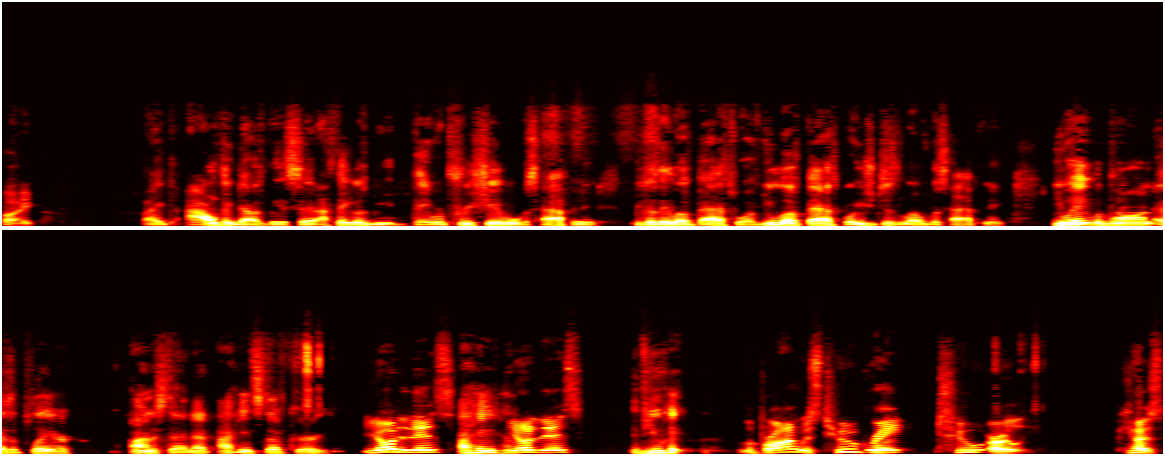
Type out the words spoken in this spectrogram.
Like, like I don't think that was being said. I think it was be they would appreciate what was happening because they love basketball. If you love basketball, you should just love what's happening. You hate LeBron as a player. I understand that. I hate Steph Curry. you know what it is? I hate him. You know what it is? if you hate, LeBron was too great too early because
